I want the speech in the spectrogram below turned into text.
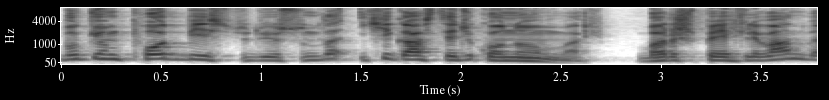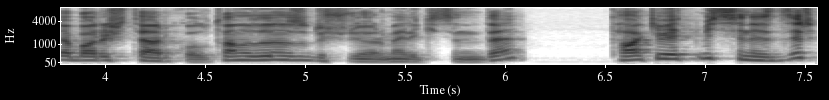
Bugün Podbi stüdyosunda iki gazeteci konuğum var. Barış Pehlivan ve Barış Terkol. Tanıdığınızı düşünüyorum her ikisini de. Takip etmişsinizdir.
